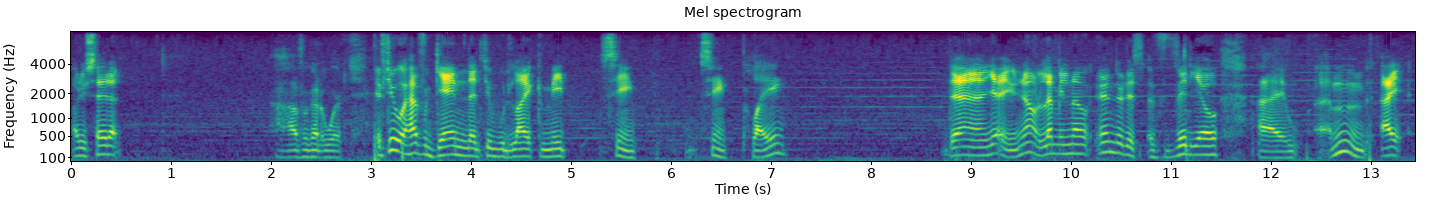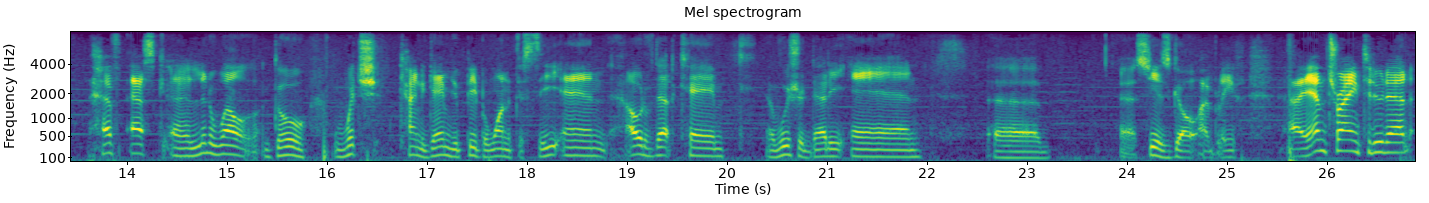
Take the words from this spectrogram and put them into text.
how do you say that? I forgot a word. If you have a game that you would like me seeing seeing playing, then yeah, you know, let me know under this video. I um, I have asked a little while ago which kind of game you people wanted to see, and out of that came uh, Your Daddy and uh, uh, CS:GO, I believe. I am trying to do that.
